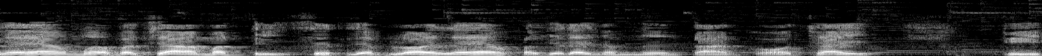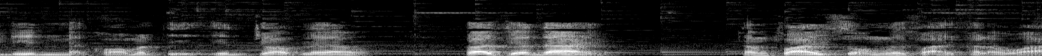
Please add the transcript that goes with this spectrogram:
แล้วเมื่อประชามติเสร็จเรียบร้อยแล้ว เขาจะได้ดำเนินการขอใช้ที่ดินขอมติเห็นชอบแล้ว ก็จะได้ทั้งฝ่ายสงฆ์และฝ่ายคารวะ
